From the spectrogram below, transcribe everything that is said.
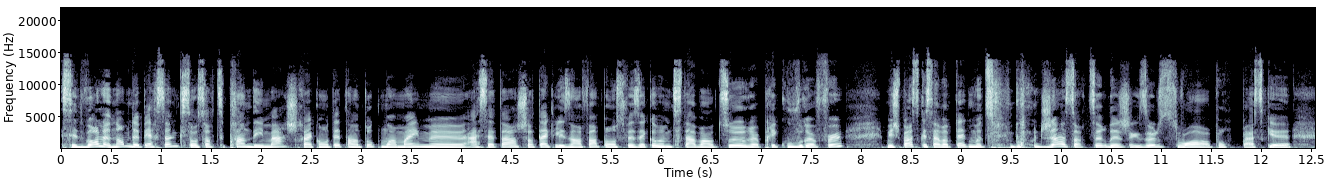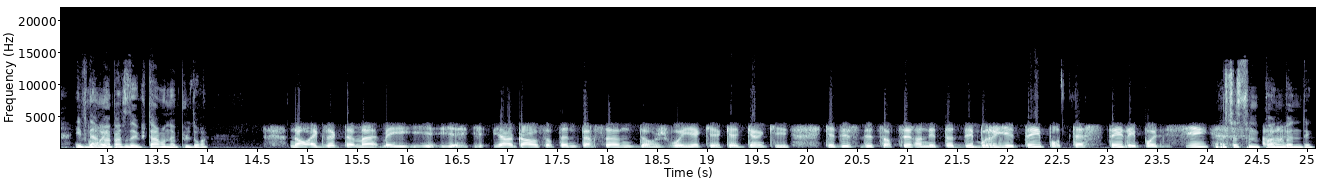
c'est de voir le nombre de personnes qui sont sorties prendre des marches. Je racontais tantôt que moi-même, euh, à 7 heures, je sortais avec les enfants, puis on se faisait comme une petite aventure euh, pré-couvre-feu. Mais je pense que ça va peut-être motiver beaucoup de gens à sortir de chez eux le soir, pour, parce que, évidemment, Oui. à partir de 8 heures, on n'a plus le droit. Non, exactement. Mais il y, a encore certaines personnes dont je voyais qu'il y a quelqu'un qui, qui a décidé de sortir en état d'ébriété pour tester les policiers. Ça, c'est une, pas bonne idée.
